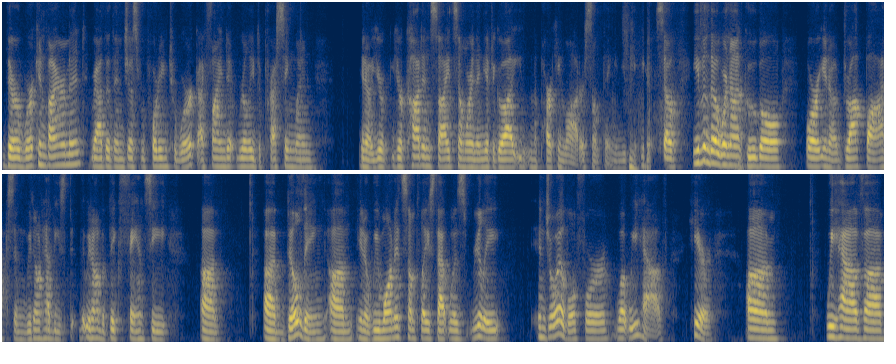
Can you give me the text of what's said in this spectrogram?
their work environment rather than just reporting to work. I find it really depressing when you know you're you're caught inside somewhere and then you have to go out eat in the parking lot or something and you can't, you know, so even though we're not google or you know dropbox and we don't have these we don't have a big fancy uh, uh, building um, you know we wanted someplace that was really enjoyable for what we have here um, we have uh,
